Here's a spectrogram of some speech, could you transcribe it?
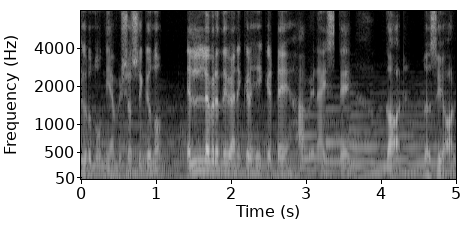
തീർന്നു ഞാൻ വിശ്വസിക്കുന്നു. എല്ലാവരും ദൈവം അനുഗ്രഹിക്കട്ടെ. Have a nice day god bless you all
